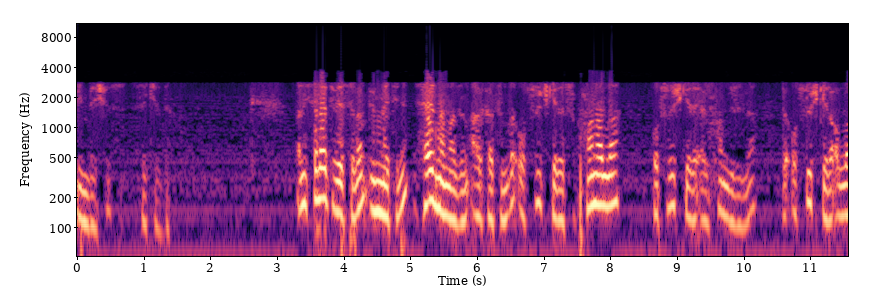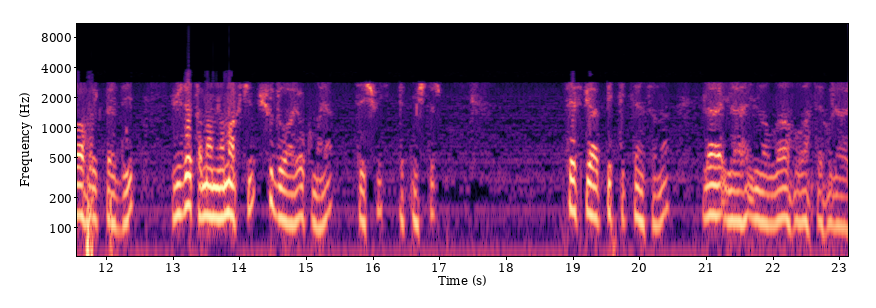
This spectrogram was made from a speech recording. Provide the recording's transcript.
1508'de. Aleyhissalatü Vesselam ümmetini her namazın arkasında 33 kere Subhanallah, 33 kere Elhamdülillah ve 33 kere Allahu Ekber deyip yüze tamamlamak için şu duayı okumaya teşvik etmiştir. Tesbihat bittikten sonra La ilahe illallah vahdehu la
